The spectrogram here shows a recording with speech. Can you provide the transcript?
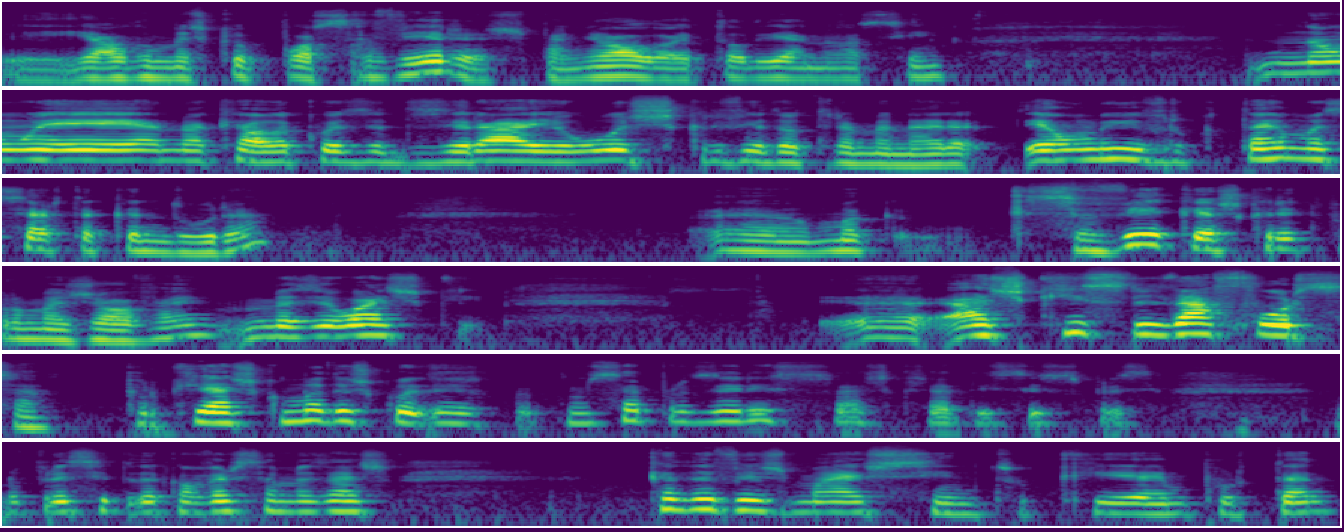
e algumas que eu posso rever, espanhol ou italiano ou assim, não é naquela coisa de dizer, ah, eu hoje escrevi de outra maneira. É um livro que tem uma certa candura, ah, uma, que se vê que é escrito por uma jovem, mas eu acho que eh, acho que isso lhe dá força, porque acho que uma das coisas, comecei por dizer isso, acho que já disse isso no princípio da conversa, mas acho cada vez mais sinto que é importante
